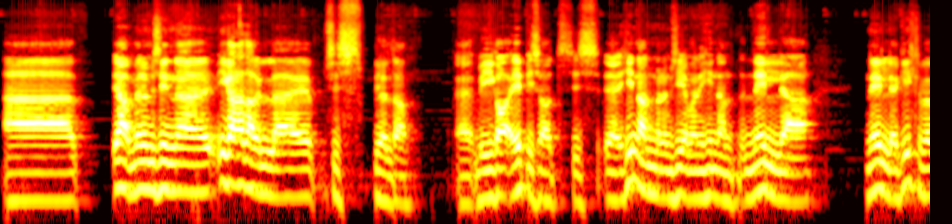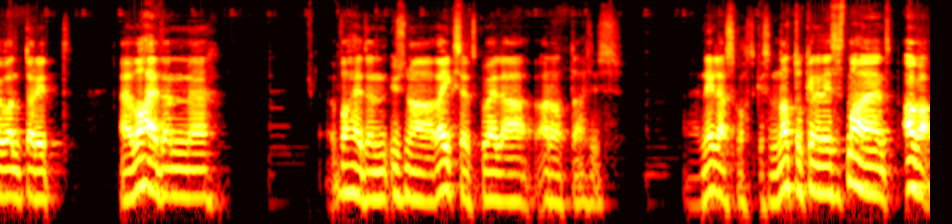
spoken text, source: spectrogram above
äh,. Ja me oleme siin äh, iga nädal äh, siis nii-öelda äh, või iga episood siis äh, hinnanud, me oleme siiamaani hinnanud nelja, nelja kihlveokontorit vahed on, vahed on üsna väiksed, kui välja arvata siis äh, neljas koht, kes on natukene teisest maha jäänud, aga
